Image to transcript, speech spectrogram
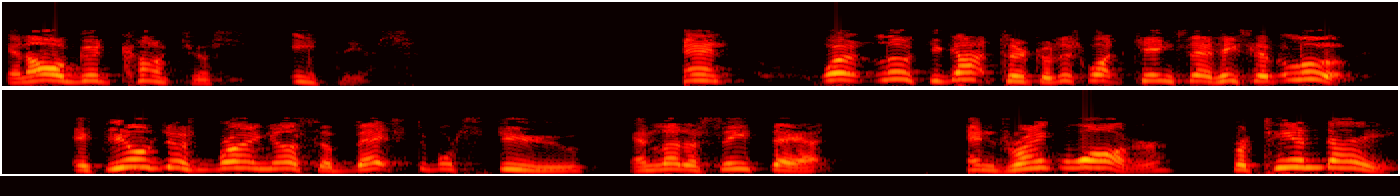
in all good conscience, eat this. And, well, look, you got to, because this is what the king said. He said, Look, if you'll just bring us a vegetable stew and let us eat that and drink water for 10 days,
